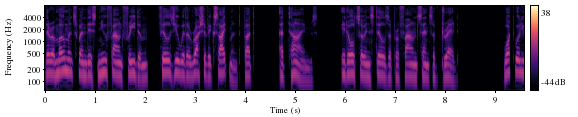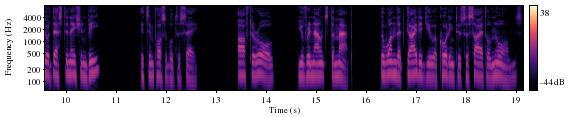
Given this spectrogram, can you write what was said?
There are moments when this newfound freedom fills you with a rush of excitement, but, at times, it also instills a profound sense of dread. What will your destination be? It's impossible to say. After all, you've renounced the map, the one that guided you according to societal norms,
